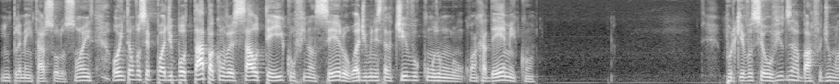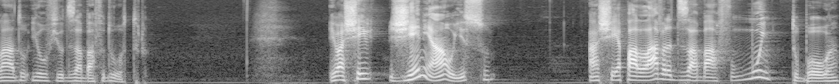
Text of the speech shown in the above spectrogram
implementar soluções, ou então você pode botar para conversar o TI com o financeiro, o administrativo com, com o acadêmico. Porque você ouviu o desabafo de um lado e ouviu o desabafo do outro. Eu achei genial isso. Achei a palavra desabafo muito boa.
